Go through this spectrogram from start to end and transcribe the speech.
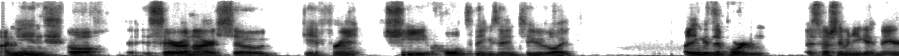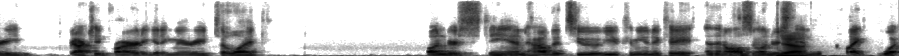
I mean, oh, Sarah and I are so different. She holds things in too. Like, I think it's important, especially when you get married, actually prior to getting married, to like understand how the two of you communicate and then also understand like what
